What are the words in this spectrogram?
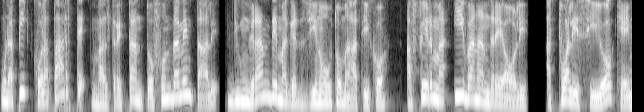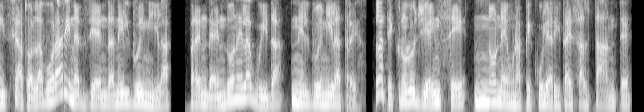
una piccola parte, ma altrettanto fondamentale, di un grande magazzino automatico, afferma Ivan Andreoli, attuale CEO che ha iniziato a lavorare in azienda nel 2000, prendendone la guida nel 2003. La tecnologia in sé non è una peculiarità esaltante,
